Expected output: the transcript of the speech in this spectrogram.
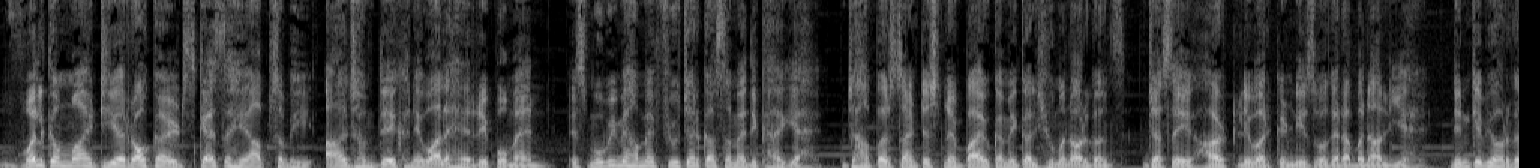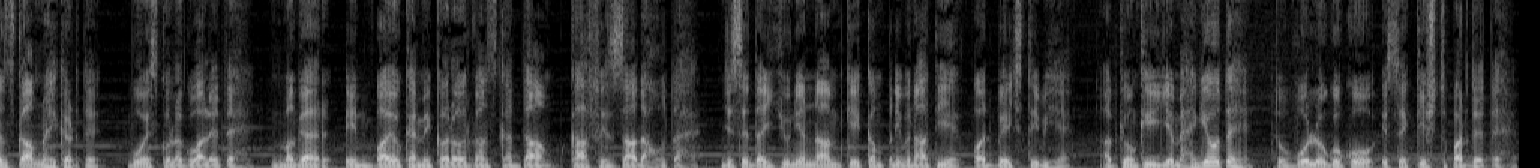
वेलकम माय डियर रॉकेट्स कैसे हैं आप सभी? आज हम देखने वाले हैं रिपोमैन इस मूवी में हमें फ्यूचर का समय दिखाया गया है, जहाँ पर साइंटिस्ट ने बायोकेमिकल ह्यूमन ऑर्गन्स जैसे हार्ट लिवर किडनीज वगैरह बना लिए हैं, जिनके भी ऑर्गन्स काम नहीं करते, वो इसको लगवा लेते हैं। मगर इन बायोकेमिकल ऑर्गन्स का दाम काफ़ी ज़्यादा होता है, जिसे द यूनियन नाम की कंपनी बनाती है और बेचती भी है। अब क्योंकि ये महँगे होते हैं तो वो लोगों को इसे किश्त पर देते हैं।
